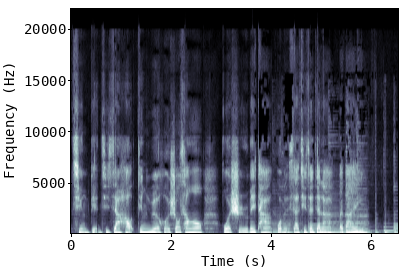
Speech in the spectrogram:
请点击加号订阅和收藏哦。我是维塔，我们下期再见啦，拜拜。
